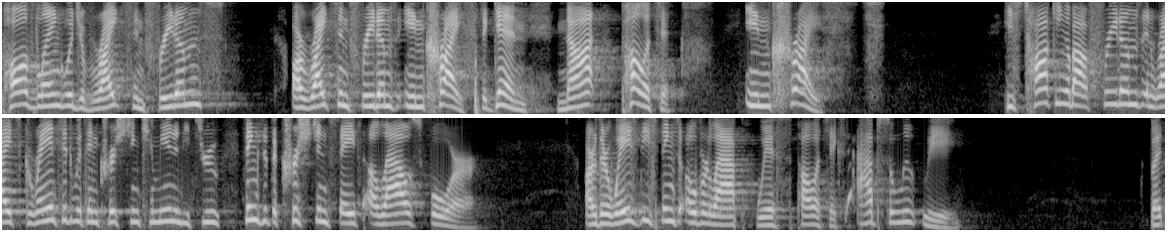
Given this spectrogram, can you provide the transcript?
Paul's language of rights and freedoms are rights and freedoms in Christ. Again, not politics, in Christ. He's talking about freedoms and rights granted within Christian community through things that the Christian faith allows for. Are there ways these things overlap with politics? Absolutely. But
